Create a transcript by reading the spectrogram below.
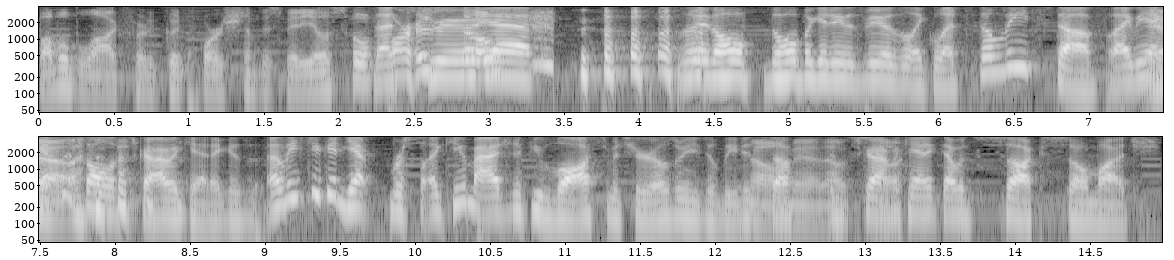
bubble block for a good portion of this video so That's far. That's true. so- Yeah. Literally, the whole the whole beginning of this video is like, let's delete stuff. I mean, I guess Yeah. it's all of scrap mechanic. Is at least you could get. Rec- like, can you imagine if you lost materials when you deleted Oh, stuff man, in would scrap suck. mechanic? That would suck so much.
